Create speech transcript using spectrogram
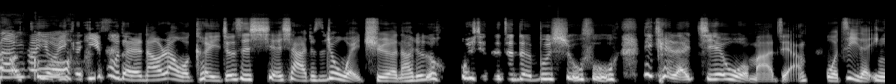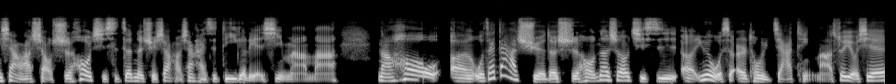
难他有一个 依附的人，然后让我可以就是卸下，就是就委屈了，然后就说我现在真的很不舒服，你可以来接我吗？这样，我自己的印象啊，小时候其实真的学校好像还是第一个联系妈妈。然后，呃，我在大学的时候，那时候其实呃，因为我是儿童与家庭嘛，所以有些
